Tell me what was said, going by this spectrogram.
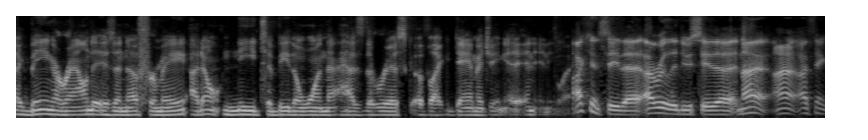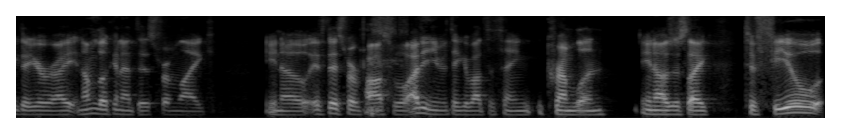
Like being around it is enough for me. I don't need to be the one that has the risk of like damaging it in any way. I can see that. I really do see that. And I, I, I think that you're right. And I'm looking at this from like you know, if this were possible, I didn't even think about the thing crumbling. You know, I was just like to feel.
